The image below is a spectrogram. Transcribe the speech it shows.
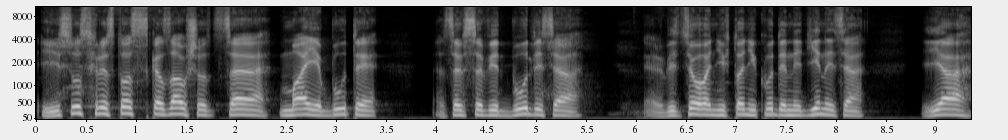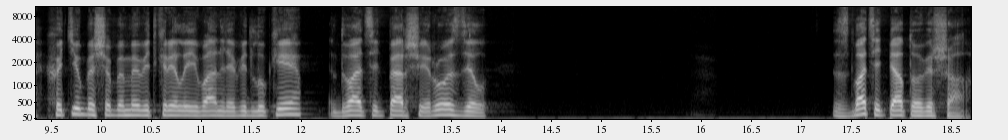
Ісус Христос сказав, що це має бути, це все відбудеться, е, від цього ніхто нікуди не дінеться. Я хотів би, щоб ми відкрили Євангелія від Луки, 21 розділ з 25 вірша.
